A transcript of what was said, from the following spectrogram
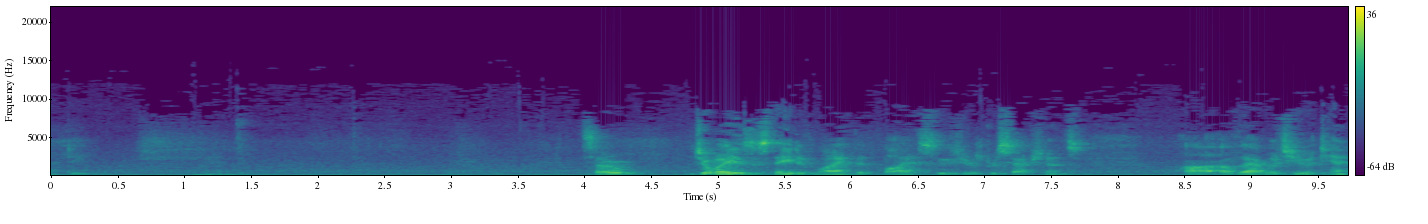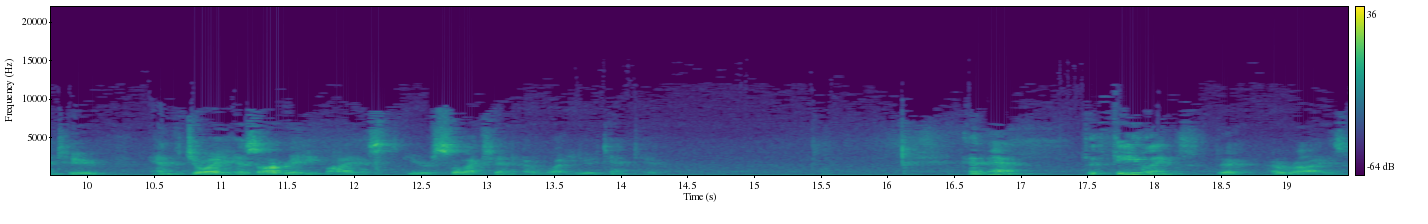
empty. So, joy is a state of mind that biases your perceptions uh, of that which you attend to, and the joy has already biased your selection of what you attend to. And then, the feelings that arise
